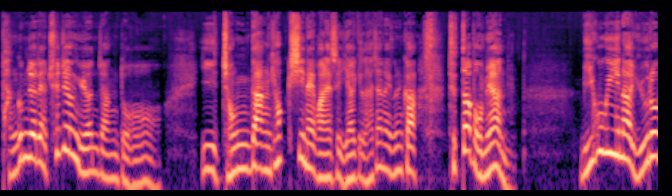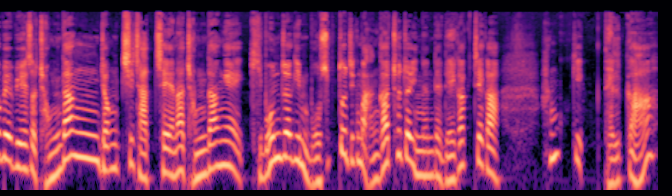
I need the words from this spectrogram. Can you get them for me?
방금 전에 최재형 위원장도 이 정당 혁신에 관해서 이야기를 하잖아요. 그러니까 듣다 보면 미국이나 유럽에 비해서 정당 정치 자체나 정당의 기본적인 모습도 지금 안 갖춰져 있는데 내각제가 한국이 될까?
